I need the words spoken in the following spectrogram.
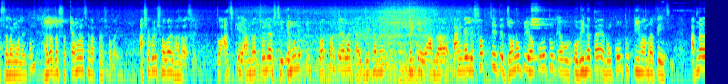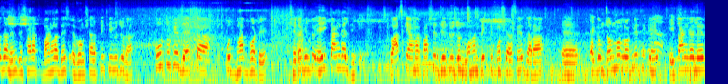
আসসালামু আলাইকুম। হ্যালো দর্শক, কেমন আছেন আপনারা সবাই? আশা করি সবাই ভালো আছেন। তো আজকে আমরা চলে আসছি এমন একটি প্রত্যন্ত এলাকায় যেখানে থেকে আমরা টাঙ্গাইলের সবচেয়ে জনপ্রিয় কৌতুক অভিনেতা এবং কৌতুক টিম আমরা পেয়েছি। আপনারা জানেন যে সারা বাংলাদেশ এবং সারা পৃথিবী জুড়া কৌতুকের যে একটা উদ্ভাব ঘটে, সেটা কিন্তু এই টাঙ্গাইল থেকেই। তো আজকে আমার পাশে যে দুজন মহান ব্যক্তি বসে আছে, যারা একদম জন্মলগ্নে থেকে এই টাঙ্গাইলের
